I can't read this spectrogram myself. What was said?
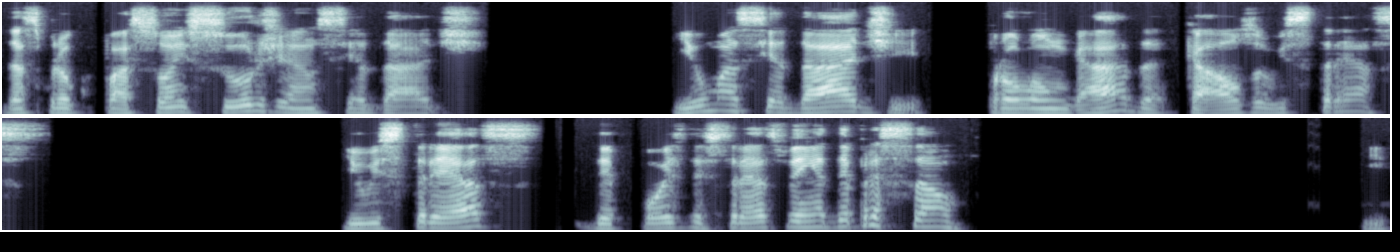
Das preocupações surge a ansiedade. E uma ansiedade prolongada causa o estresse. E o estresse, depois do estresse vem a depressão. E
